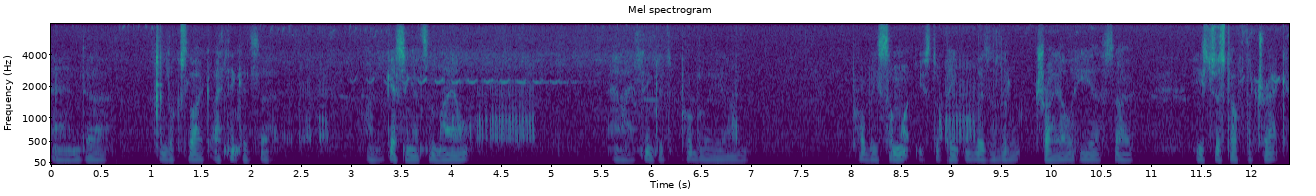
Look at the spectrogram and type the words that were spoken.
and uh, it looks like, I think it's a, I'm guessing it's a male, and I think it's probably um, probably somewhat used to people. There's a little trail here, so he's just off the track.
